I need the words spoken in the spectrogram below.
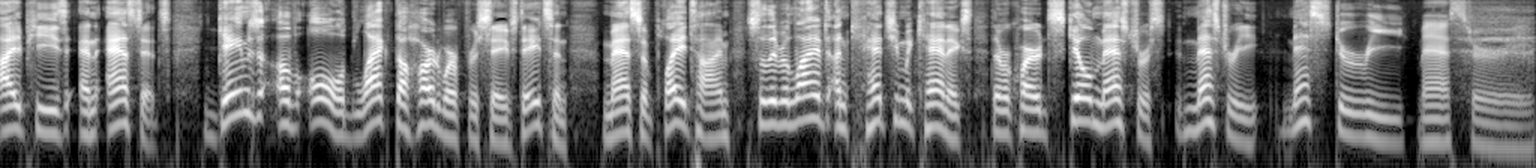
IPs and assets. Games of old lacked the hardware for save states and massive playtime, so they relied on catchy mechanics that required skill master- mastery. Mastery. Mastery.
